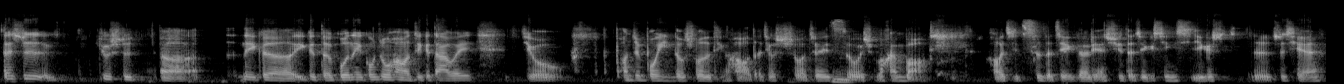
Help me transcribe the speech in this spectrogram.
但是就是呃，那个一个德国那公众号这个大 V 就。旁征博引都说的挺好的，就是说这一次为什么汉堡好几次的这个连续的这个信息，一个是呃之前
